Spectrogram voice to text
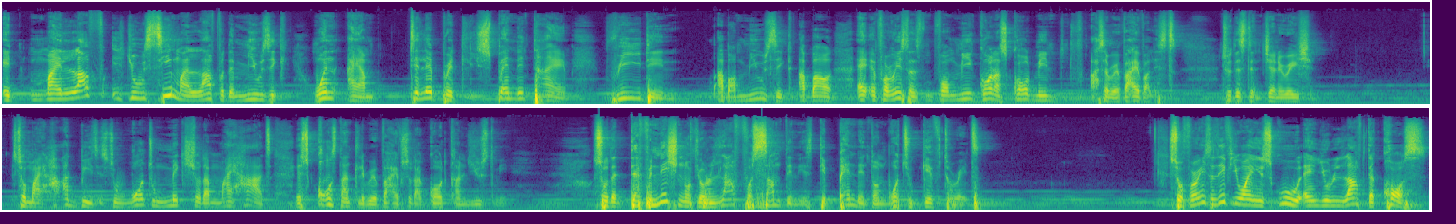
it my love you see my love for the music when I am deliberately spending time reading about music about and for instance for me god has called me as a revivalist to this generation. So my heartbeat is to want to make sure that my heart is constantly revived so that god can use me. So the definition of your love for something is dependent on what you give to it. So for instance if you are in school and you love the course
